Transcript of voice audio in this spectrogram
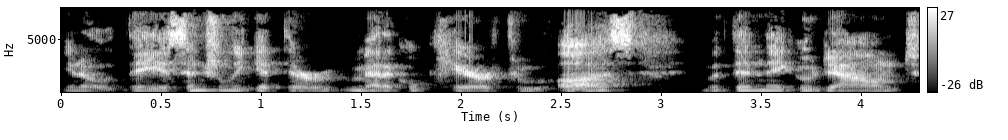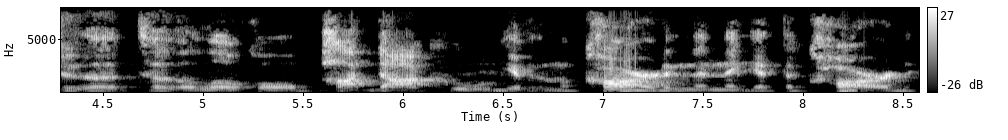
you know they essentially get their medical care through us but then they go down to the to the local pot doc who will give them a card and then they get the card.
